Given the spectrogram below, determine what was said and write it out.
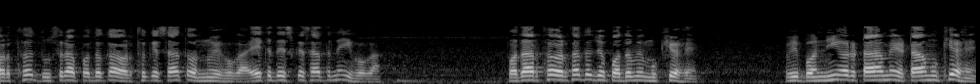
अर्थ दूसरा पद का अर्थ के साथ अन्वय होगा, एक देश के साथ नहीं होगा। पदार्थ अर्थात तो जो पद में मुख्य है। अभी बन्ही और टा में टा मुख्य है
